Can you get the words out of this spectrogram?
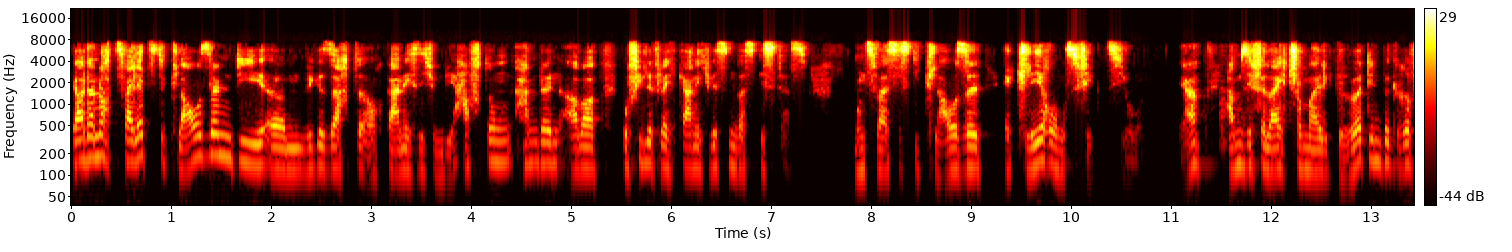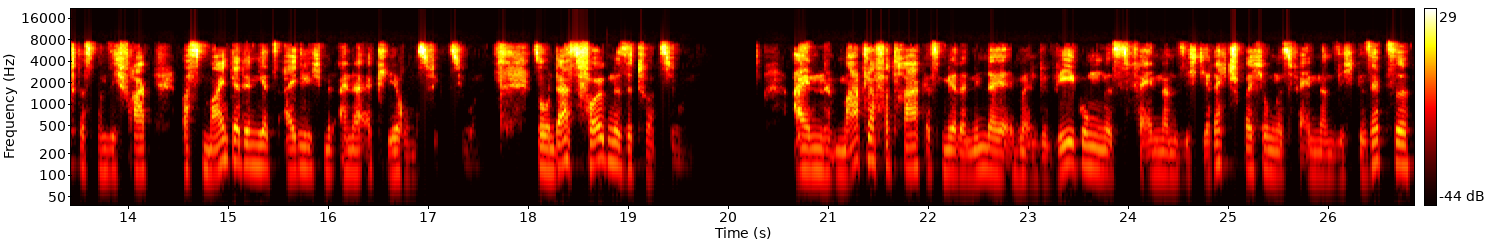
Ja, und dann noch zwei letzte Klauseln, die, ähm, wie gesagt, auch gar nicht sich um die Haftung handeln, aber wo viele vielleicht gar nicht wissen, was ist das? Und zwar ist es die Klausel Erklärungsfiktion. Ja, haben Sie vielleicht schon mal gehört den Begriff, dass man sich fragt, was meint er denn jetzt eigentlich mit einer Erklärungsfiktion? So, und da ist folgende Situation. Ein Maklervertrag ist mehr oder minder ja immer in Bewegung. Es verändern sich die Rechtsprechungen, es verändern sich Gesetze,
